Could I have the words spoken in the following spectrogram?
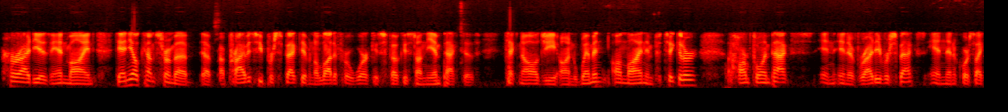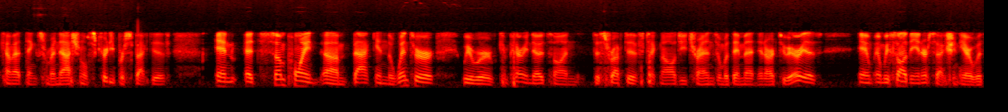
her ideas and mine. Danielle comes from a, a, a privacy perspective, and a lot of her work is focused on the impact of technology on women online, in particular, harmful impacts in, in a variety of respects. And then, of course, I come at things from a national security perspective and at some point um, back in the winter, we were comparing notes on disruptive technology trends and what they meant in our two areas, and, and we saw the intersection here with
